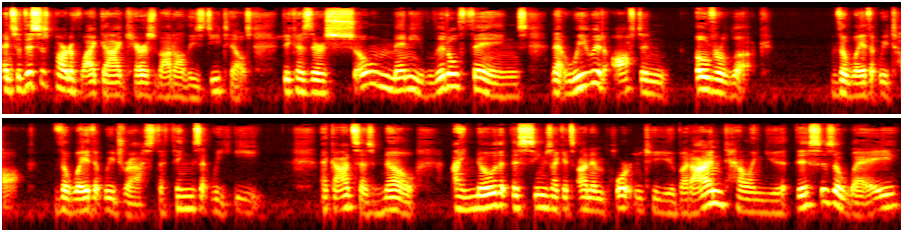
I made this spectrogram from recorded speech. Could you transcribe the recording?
And so this is part of why God cares about all these details because there's so many little things that we would often overlook the way that we talk the way that we dress, the things that we eat. That God says, No, I know that this seems like it's unimportant to you, but I'm telling you that this is a way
